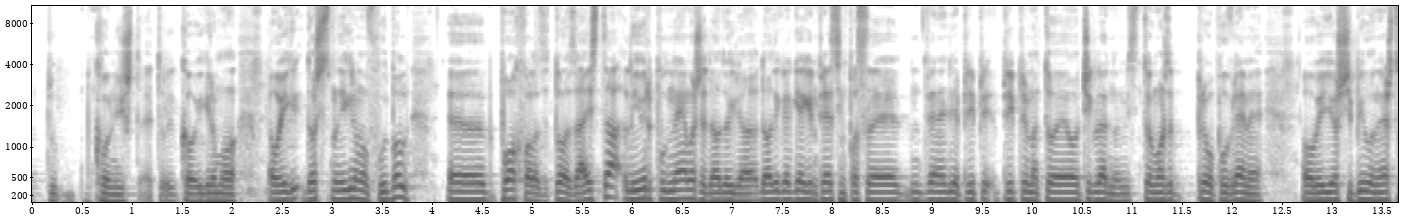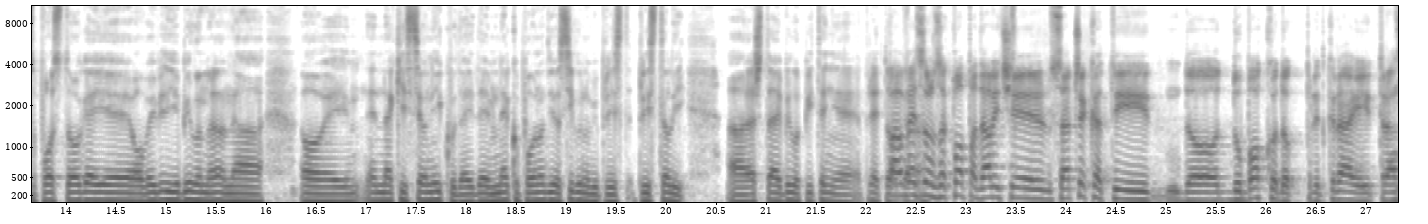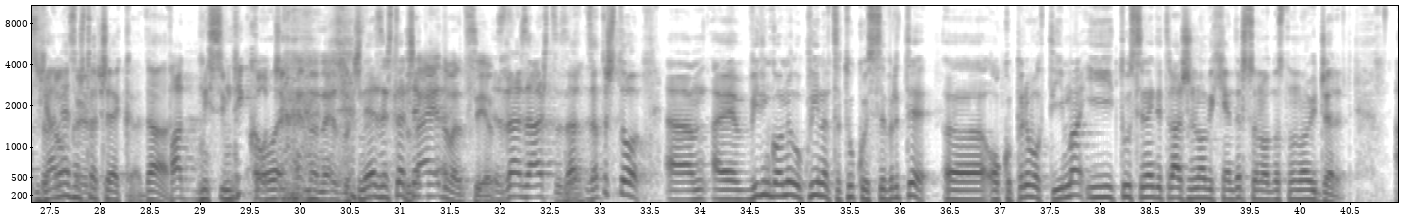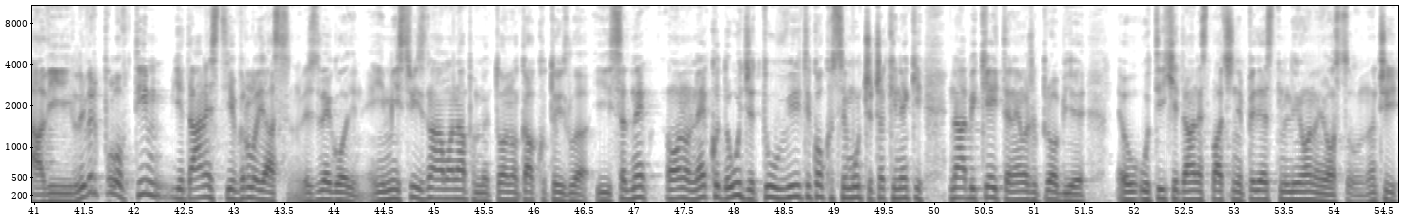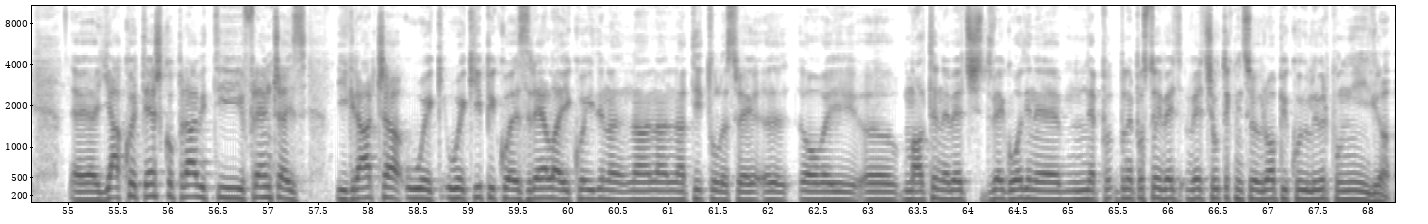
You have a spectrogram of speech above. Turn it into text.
kao ništa, eto kao igramo ovaj došli smo da igramo fudbal e, pohvala za to zaista. Liverpool ne može da odigra, da odigra gegen pressing posle dve nedelje priprema, to je očigledno. Mislim, to je možda prvo po vreme ovaj, još i bilo nešto posle toga je, ovaj, je bilo na, na, ovaj, na kiselniku da, da im neko ponudio, sigurno bi pristali. A šta je bilo pitanje pre toga? Pa vezano za Klopa, da li će sačekati do duboko dok pred kraj transfer Ja ne znam šta čeka, da. Pa mislim niko očigledno ne zna šta. ne znam šta čeka. Zna Edwards je. Znaš zašto? Da. Zato što um, vidim gomilu klinaca tu koji se vrte uh, oko prvog tima i tu se negde traži novi Henderson, odnosno novi Gerrard. Ali Liverpoolov tim 11 je vrlo jasan, već dve godine. I mi svi znamo na pamet ono kako to izgleda. I sad neko, ono, neko da uđe tu, vidite koliko se muče, čak i neki Nabi Keita ne može probije u, u tih 11 plaćanje 50 miliona i ostalo. Znači, e, jako je teško praviti franchise igrača u, ek, u ekipi koja je zrela i koja ide na, na, na, na titule sve. E, ovaj, e, Maltene već dve godine ne, ne postoji već, veća utakmica u Evropi koju Liverpool nije igrao.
